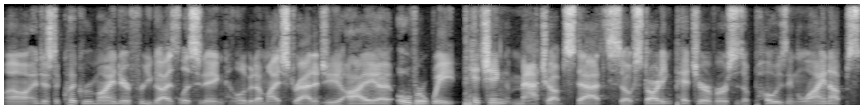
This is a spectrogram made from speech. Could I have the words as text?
Uh, and just a quick reminder for you guys listening a little bit of my strategy. I uh, overweight pitching matchup stats. So starting pitcher versus opposing lineups.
